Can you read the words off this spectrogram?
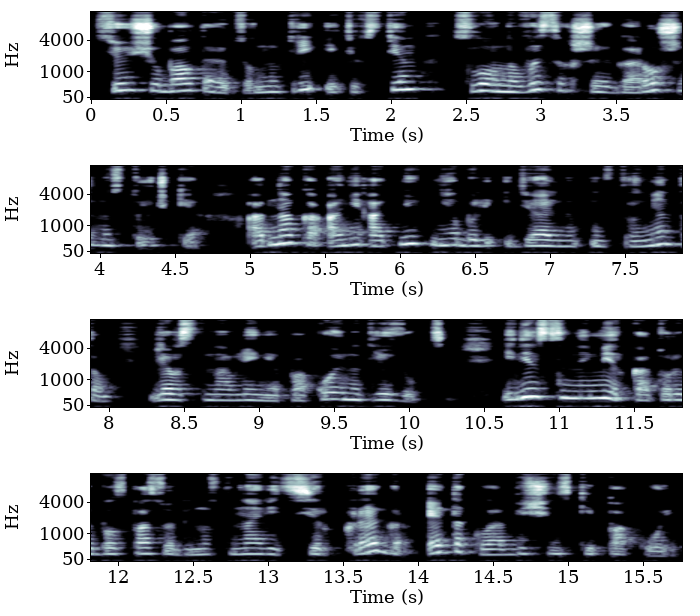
все еще болтаются внутри этих стен, словно высохшие горошины в стручке, однако они отнюдь не были идеальным инструментом для восстановления покоя на Трезубце. Единственный мир, который был способен установить сир Крегор, это кладбищенский покой.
